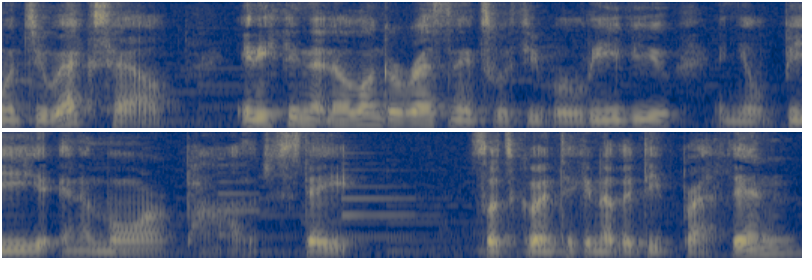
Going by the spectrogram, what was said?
once you exhale, anything that no longer resonates with you will leave you and you'll be in a more positive state. So let's go ahead and take another deep breath in.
